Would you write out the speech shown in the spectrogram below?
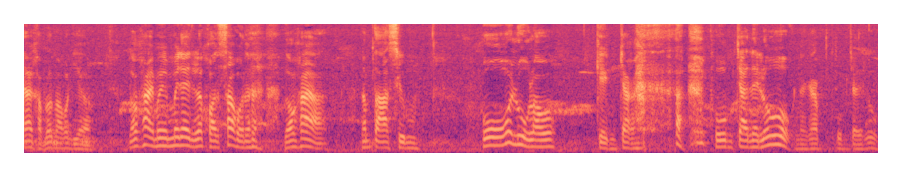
นะขับรถมาคนเดียวร้องไห้ไม่ไม่ได้ละครเศร้านะร้องไห้น้ำตาซึม โอ้ลูกเราเก่งจัง ภูมิใจในลูกนะครับ ภูมิใจลูก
